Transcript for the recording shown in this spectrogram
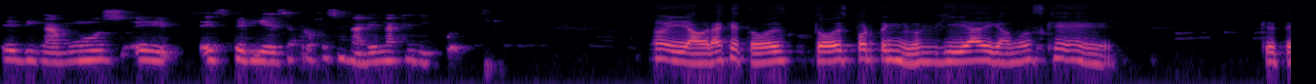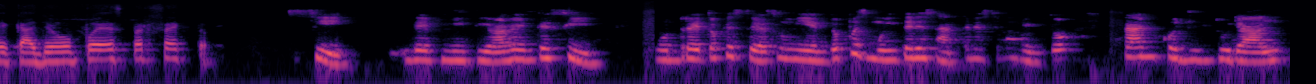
eh, digamos, eh, experiencia profesional en la que me encuentro. y ahora que todo es, todo es por tecnología, digamos que, que te cayó pues perfecto. Sí, definitivamente sí. Un reto que estoy asumiendo pues muy interesante en este momento tan coyuntural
